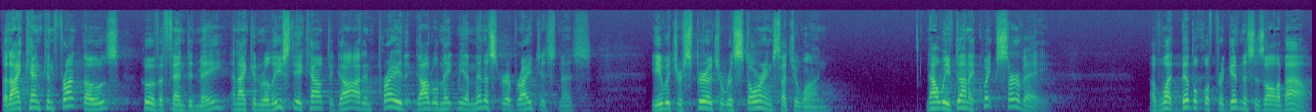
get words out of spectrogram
But I can confront those who have offended me, and I can release the account to God and pray that God will make me a minister of righteousness, ye which are spiritual, restoring such a one. Now, we've done a quick survey of what biblical forgiveness is all about.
